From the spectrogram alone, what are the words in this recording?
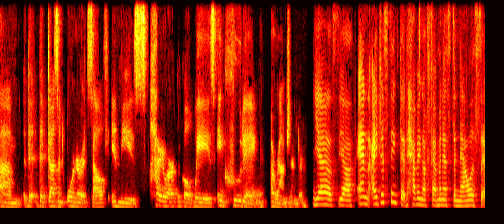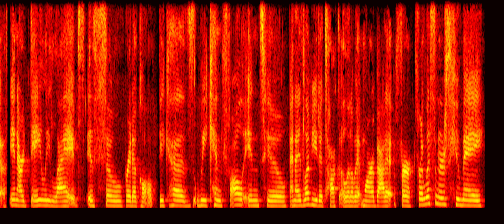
um, that, that doesn't order itself in these hierarchical ways, including around gender. Yes, yeah. And I just think that having a feminist analysis in our daily lives is so critical because we can fall into, and I'd love you to talk a little bit more about it for, for listeners who may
